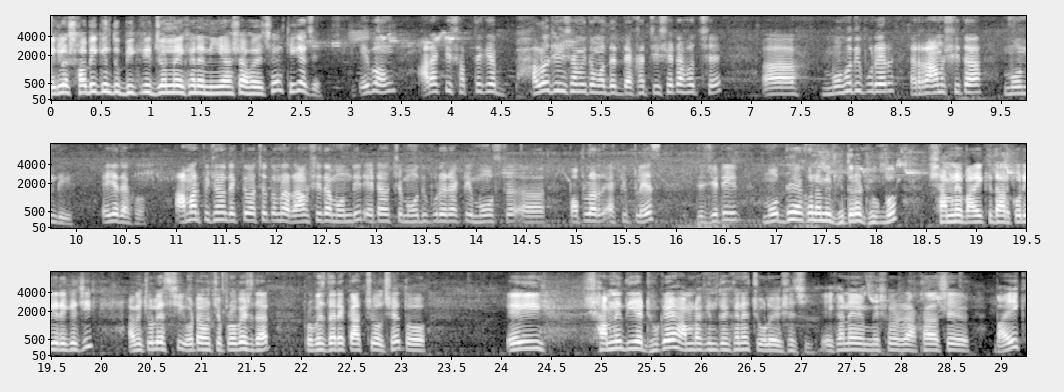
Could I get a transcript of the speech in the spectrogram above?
এগুলো সবই কিন্তু বিক্রির জন্য এখানে নিয়ে আসা হয়েছে, ঠিক আছে? এবং আরেকটি সব থেকে ভালো জিনিস আমি তোমাদের দেখাচ্ছি, সেটা হচ্ছে মহদীপুরের রামসীতা মন্দির। এই যে দেখো, আমার পিছনে দেখতে পাচ্ছ তোমরা রামসীতা মন্দির, এটা হচ্ছে মহদিপুরের একটি মোস্ট পপুলার একটি প্লেস যে যেটির মধ্যে এখন আমি ভিতরে ঢুকবো, সামনে বাইক দাঁড় করিয়ে রেখেছি। আমি চলে এসেছি, ওটা হচ্ছে প্রবেশদ্বার। প্রবেশদ্বারে কাজ চলছে, তো এই সামনে দিয়ে ঢুকে আমরা কিন্তু এখানে চলে এসেছি। এখানে মেশোর রাখা আছে বাইক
